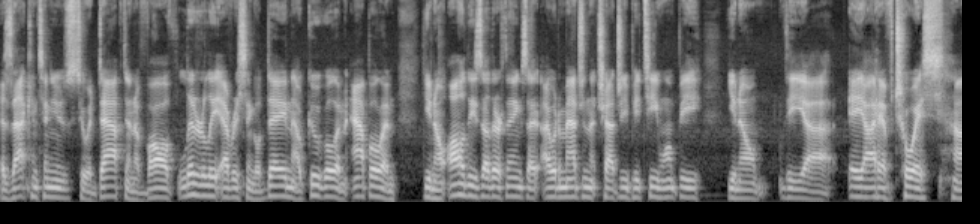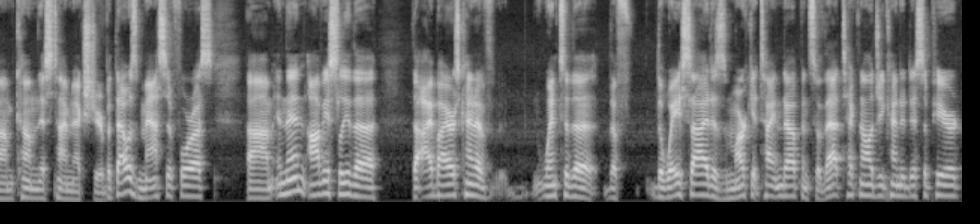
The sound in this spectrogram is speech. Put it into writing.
as that continues to adapt and evolve literally every single day. Now, Google and Apple and you know all these other things i, I would imagine that ChatGPT won't be you know the uh, ai of choice um, come this time next year but that was massive for us um, and then obviously the the iBuyers kind of went to the the the wayside as market tightened up, and so that technology kind of disappeared.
